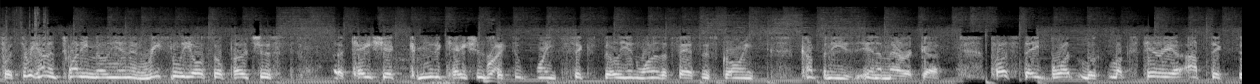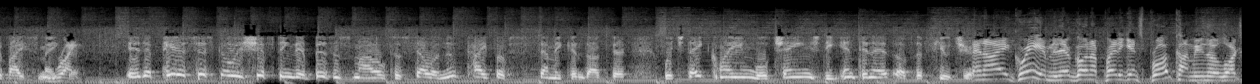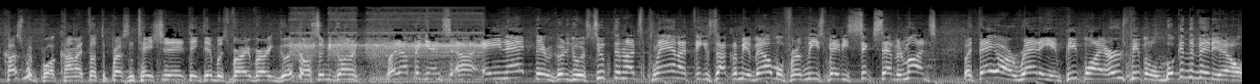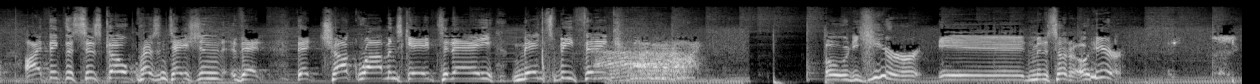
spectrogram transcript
for 320 million and recently also purchased Acacia Communications for 2.6 billion, one of the fastest growing companies in America. Plus, they bought Lu- Luxtera Optic Device Maker. Right. It appears Cisco is shifting their business model to sell a new type of semiconductor, which they claim will change the Internet of the future. And I agree. I mean, they're going up right against Broadcom, even though a large customer Broadcom. I thought the presentation that they did was very, very good. They'll also be going right up against uh, ANET. They're going to do a soup to nuts plan. I think it's not going to be available for at least maybe six, seven months, but they are ready. And people, I urge people to look at the video. I think the Cisco presentation that that Chuck Robbins gave today makes me think. Oh, here in Minnesota. Oh, here.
